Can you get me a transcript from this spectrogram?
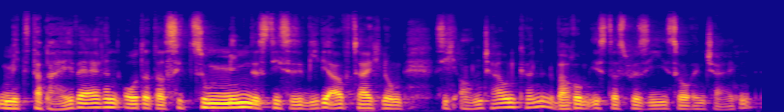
mit dabei wären oder dass Sie zumindest diese Videoaufzeichnung sich anschauen können? Warum ist das für Sie so entscheidend?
